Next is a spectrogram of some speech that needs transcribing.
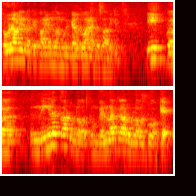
തൊഴിലാളികളൊക്കെ പറയുന്നത് നമുക്ക് കേൾക്കുവാനായിട്ട് സാധിക്കും. ഈ നീല കാർഡ് ഉള്ളവർക്കും വെള്ള കാർഡ് ഉള്ളവർക്കും ഒക്കെ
